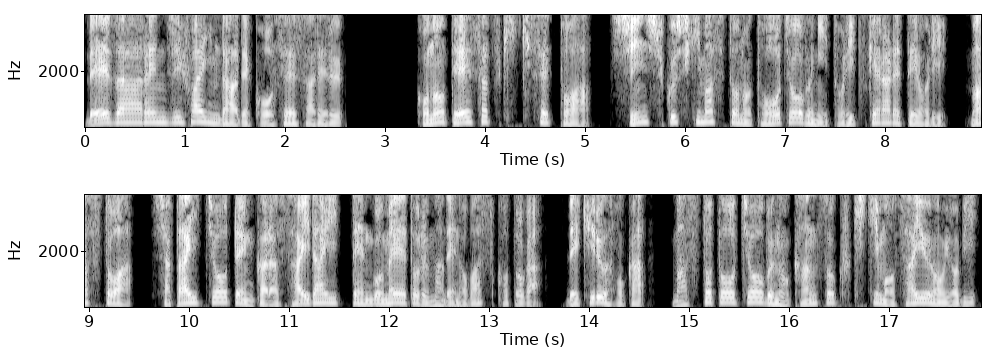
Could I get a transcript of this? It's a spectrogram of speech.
レーザーレンジファインダーで構成される。この偵察機器セットは、伸縮式マストの頭頂部に取り付けられており、マストは、車体頂点から最大1.5メートルまで伸ばすことができるほか、マスト頭頂部の観測機器も左右及び、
